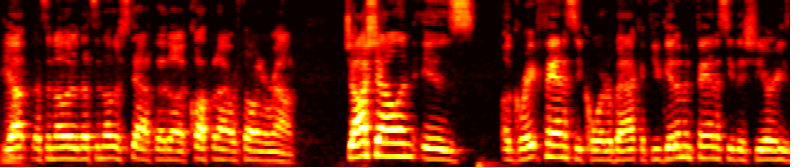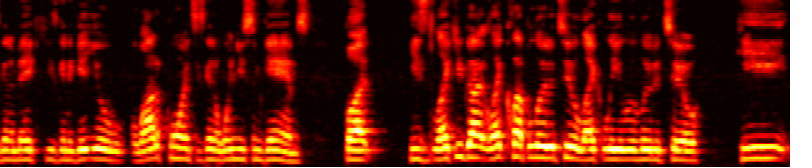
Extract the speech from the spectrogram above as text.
Yeah. Yep. That's another that's another stat that uh, Klepp and I were throwing around. Josh Allen is a great fantasy quarterback. If you get him in fantasy this year, he's gonna make he's gonna get you a lot of points. He's gonna win you some games. But he's like you got like Klepp alluded to, like Lee alluded to. He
